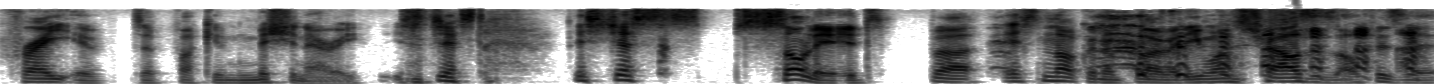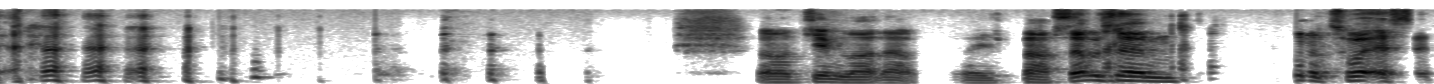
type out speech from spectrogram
creative as a fucking missionary. It's just it's just solid, but it's not going to blow anyone's trousers off, is it? Oh, Jim like that. Bust. That was um someone on Twitter said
